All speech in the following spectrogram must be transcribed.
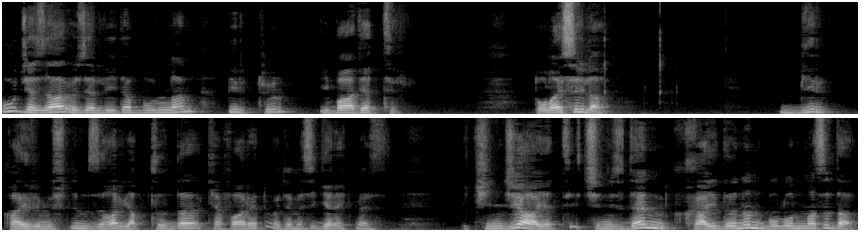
Bu ceza özelliği de bulunan bir tür ibadettir. Dolayısıyla bir gayrimüslim zihar yaptığında kefaret ödemesi gerekmez. İkinci ayet içinizden kaydının bulunması da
